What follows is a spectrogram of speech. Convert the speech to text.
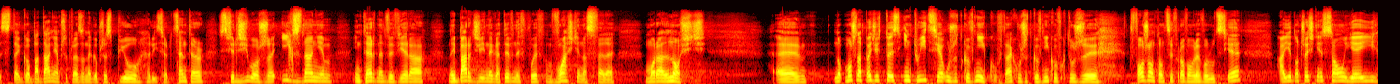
z tego badania przeprowadzonego przez Pew Research Center stwierdziło, że ich zdaniem internet wywiera najbardziej negatywny wpływ właśnie na sferę moralności. E, No, można powiedzieć, to jest intuicja użytkowników, tak? użytkowników, którzy tworzą tą cyfrową rewolucję, a jednocześnie są jej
